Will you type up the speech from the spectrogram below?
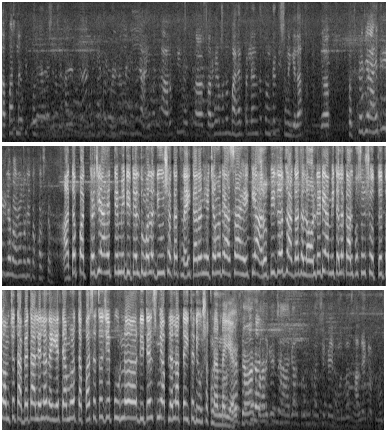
तपास नक्की कोणत्या दिशेने आहे? मुलगी तर फलटणला गेलेली आहे, मात्र आरोपी अ, स्वारगेटमधून बाहेर पडल्यानंतर कोणत्या दिशेने गेला? पथकं जी आहेत ती कुठल्या भागामध्ये तपास करतात? आता पथकं जी आहेत ते मी डिटेल तुम्हाला देऊ शकत नाही. कारण ह्याच्यामध्ये असं आहे की आरोपी जर जागा झाला ऑलरेडी आम्ही त्याला कालपासून शोधतोय तो आमच्या ताब्यात आलेला नाहीये. त्यामुळे तपासाचं जे पूर्ण डिटेल्स मी आपल्याला आता इथे देऊ शकणार नाहीये. त्या स्वारगेटच्या आगार प्रमुखांशी काही बोलणं झालंय का तुमचं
